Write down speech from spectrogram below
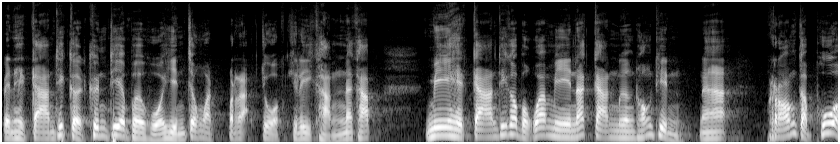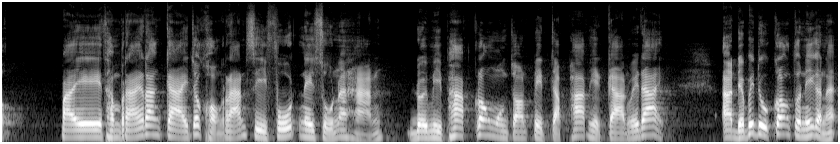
เป็นเหตุการณ์ที่เกิดขึ้นที่อำเภอหัวหินจังหวัดประจวบคีรีขันธ์นะครับ มีเหตุการณ์ที่เขาบอกว่ามีนักการเมืองท้องถิ่นนะฮะพร้อมกับพวกไปทำร้ายร่างกายเจ้าของร้านซีฟู้ดในศูนย์อาหาร โดยมีภาพกล้องวงจรปิดจับภาพเหตุการณ์ไว้ได้อะเดี๋ยวไปดูกล้องตัวนี้ก่อนนะ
